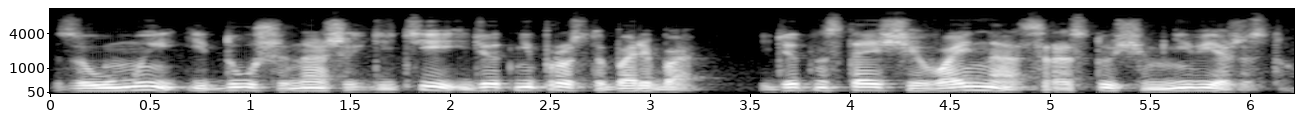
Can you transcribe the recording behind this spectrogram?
За умы и души наших детей идет не просто борьба, идет настоящая война с растущим невежеством,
